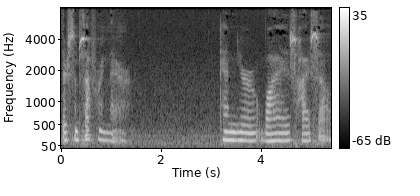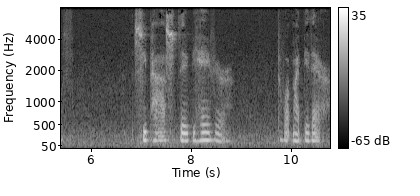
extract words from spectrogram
there's some suffering there can your wise high self see past the behavior to what might be there,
